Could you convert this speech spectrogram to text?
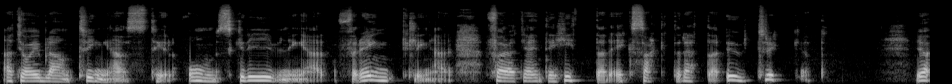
Att jag ibland tvingas till omskrivningar och förenklingar för att jag inte hittade exakt rätta uttrycket. Jag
